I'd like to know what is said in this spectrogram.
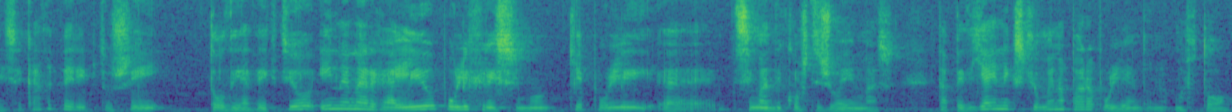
Ε, σε κάθε περίπτωση το διαδίκτυο είναι ένα εργαλείο πολύ χρήσιμο και πολύ ε, σημαντικό στη ζωή μας. Τα παιδιά είναι εξοικειωμένα πάρα πολύ έντονα με αυτό.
